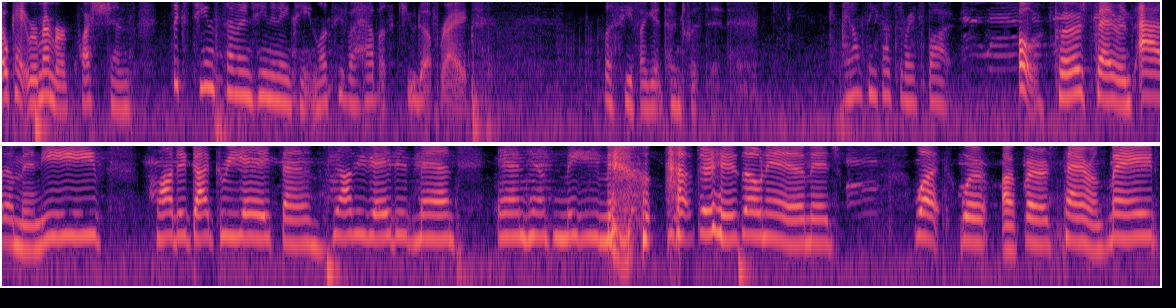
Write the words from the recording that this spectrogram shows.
Okay, remember questions 16, 17, and 18. Let's see if I have us queued up right. Let's see if I get tongue twisted. I don't think that's the right spot. Oh, first parents, Adam and Eve. How did God create them? God created man and him female after his own image. What were our first parents made?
